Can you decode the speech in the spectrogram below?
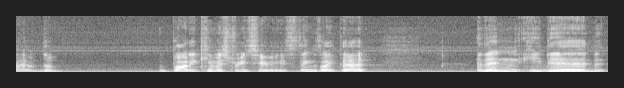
uh, the Body Chemistry series, things like that. And then he did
